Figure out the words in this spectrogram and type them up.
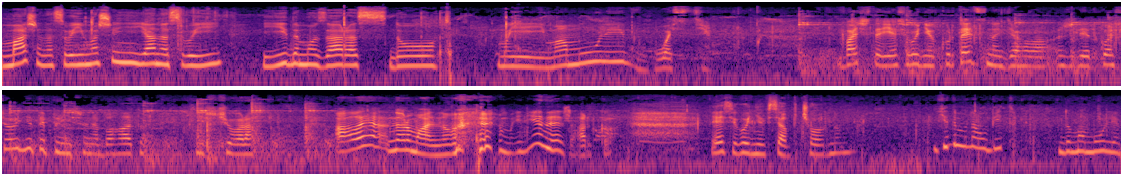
Маша на своїй машині, я на своїй. Їдемо зараз до моєї мамулі в гості. Бачите, я сьогодні куртець надягла жилетку, а сьогодні тепліше набагато, ніж вчора. Але нормально, мені не жарко. Я сьогодні вся в чорному. Їдемо на обід до мамулі.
